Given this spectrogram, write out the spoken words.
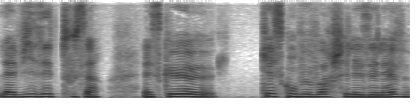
la visée de tout ça? Est-ce que qu'est-ce qu'on veut voir chez les élèves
